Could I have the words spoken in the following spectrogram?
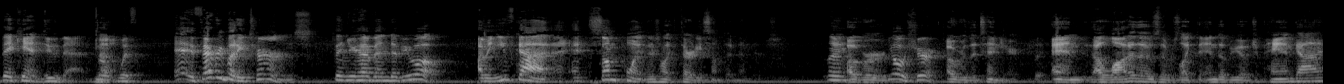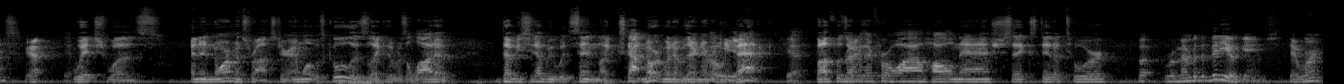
they can't do that. But with eh, if everybody turns, then you have NWO. I mean, you've got at some point there's like thirty something members Like, over Oh, sure. over the tenure, and a lot of those there was like the NWO Japan guys, Yeah. which was an enormous roster. And what was cool is like there was a lot of WCW would send like Scott Norton went over there, and never Oh, came yeah. back. Yeah. Buff was Right. over there for a while. Hall, Nash, Syxx did a tour. But remember the video games. They weren't.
